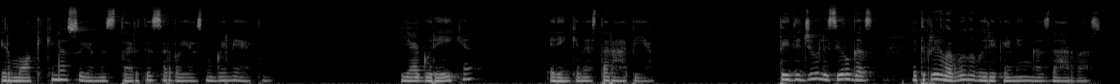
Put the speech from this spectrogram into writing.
ir mokykime su jomis tartis arba jas nugalėti. Jeigu reikia, rinkime terapiją. Tai didžiulis, ilgas, bet tikrai labai labai reikalingas darbas.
